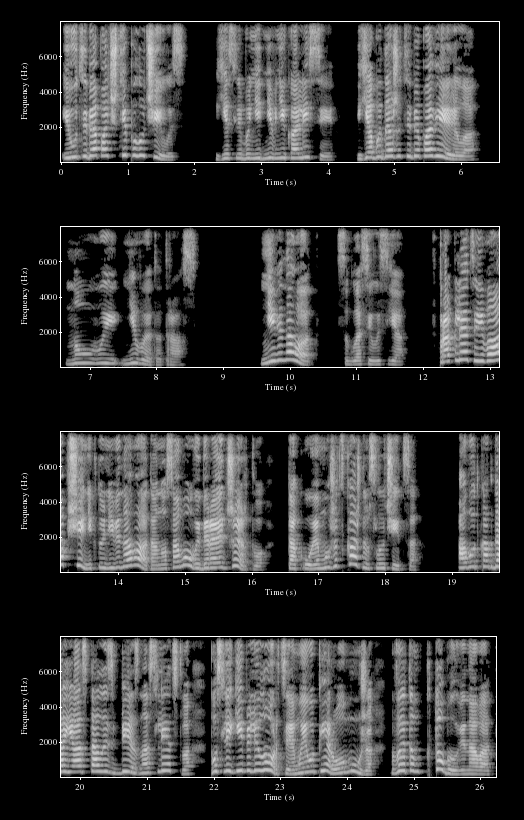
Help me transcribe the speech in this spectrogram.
и у тебя почти получилось. Если бы не дневник Алисии, я бы даже тебе поверила. Но, увы, не в этот раз. Не виноват, согласилась я. В проклятии вообще никто не виноват, оно само выбирает жертву. Такое может с каждым случиться. А вот когда я осталась без наследства после гибели Лортия, моего первого мужа, в этом кто был виноват?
